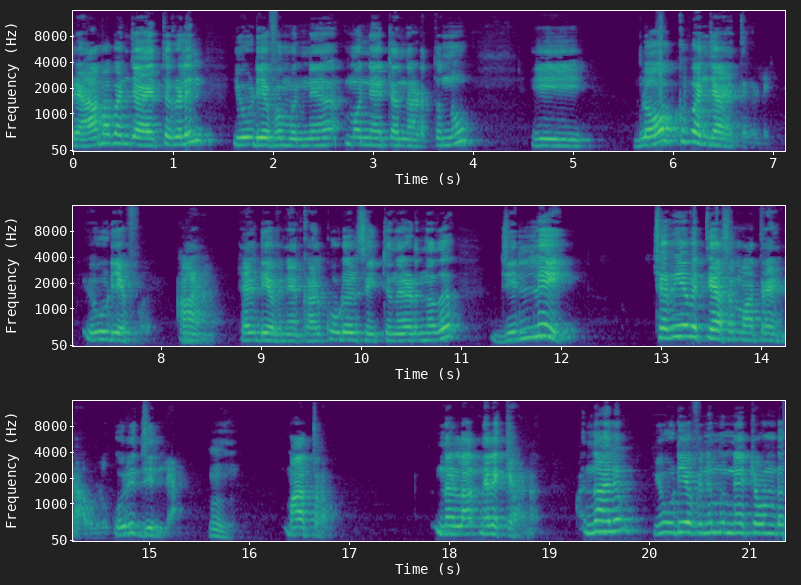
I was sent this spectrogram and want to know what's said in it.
ഗ്രാമപഞ്ചായത്തുകളിൽ യു ഡി എഫ് മുന്നേ മുന്നേറ്റം നടത്തുന്നു. ഈ ബ്ലോക്ക് പഞ്ചായത്തുകളിൽ യു ഡി എഫ് ആണ് എൽ ഡി എഫിനേക്കാൾ കൂടുതൽ സീറ്റ് നേടുന്നത്. ജില്ലയിൽ ചെറിയ വ്യത്യാസം മാത്രമേ ഉണ്ടാവുള്ളൂ. ഒരു ജില്ല മാത്രം എന്നുള്ള നിലയ്ക്കാണ്. എന്നാലും യു ഡി എഫിന് മുന്നേറ്റമുണ്ട്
